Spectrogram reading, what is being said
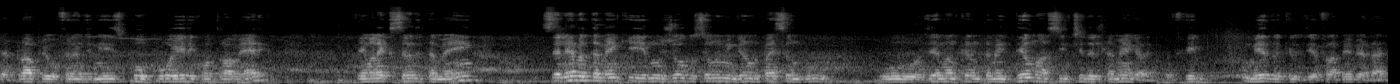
o próprio Fernando Diniz poupou ele contra o América. Tem o Alexandre também. Você lembra também que no jogo, se eu não me engano, do Paysandu, o Germancano também deu uma sentida ele também, galera? Eu fiquei com medo daquele dia, falar bem a verdade.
